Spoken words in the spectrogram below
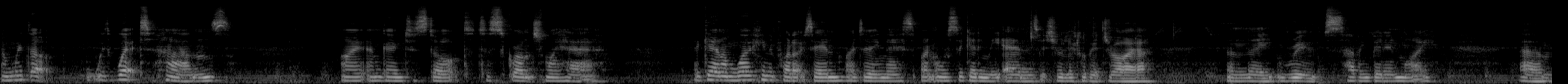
And with that, with wet hands, I am going to start to scrunch my hair. Again, I'm working the product in by doing this, but I'm also getting the ends, which are a little bit drier than the roots, having been in my um,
